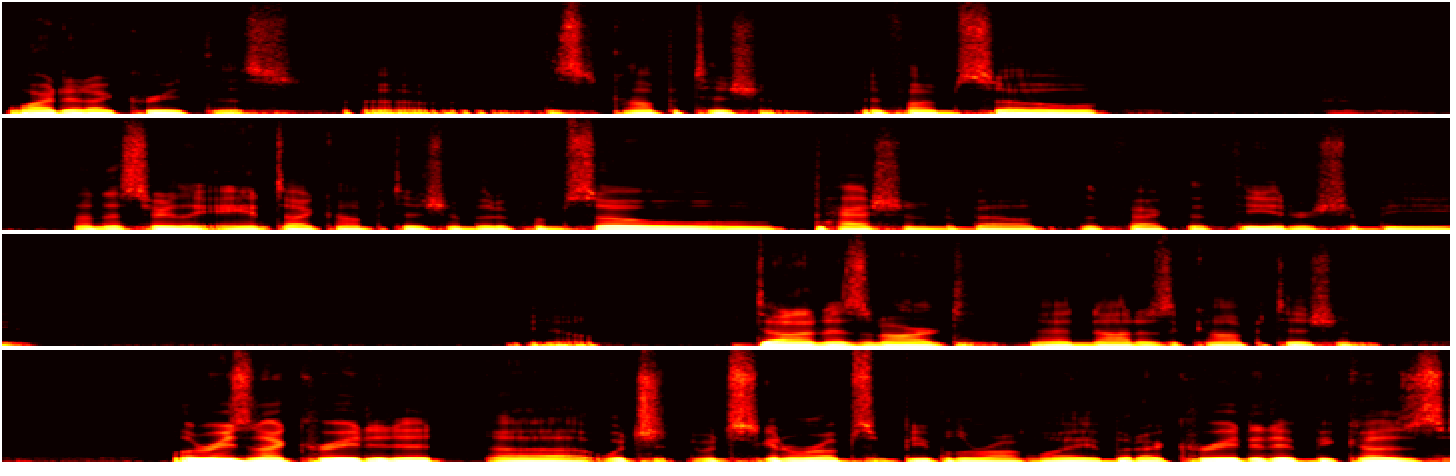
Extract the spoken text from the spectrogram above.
why did I create this uh, this competition? If I'm so not necessarily anti-competition, but if I'm so passionate about the fact that theater should be, you know, done as an art and not as a competition. Well, the reason I created it, uh, which which is going to rub some people the wrong way, but I created it because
